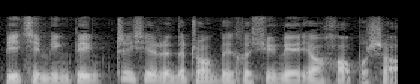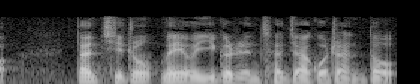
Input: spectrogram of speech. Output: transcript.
比起民兵，这些人的装备和训练要好不少，但其中没有一个人参加过战斗。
